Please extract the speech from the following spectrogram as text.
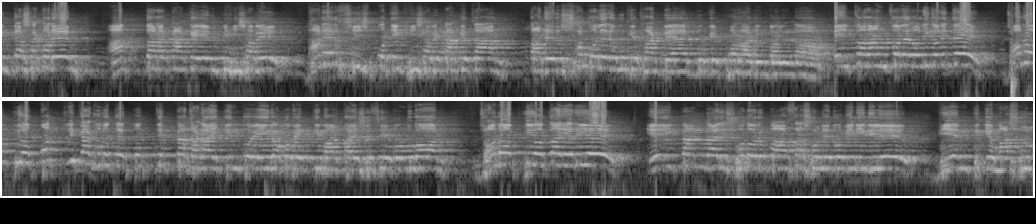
জিজ্ঞাসা করেন, আপনারা কাকে এমপি হিসাবে শীষ প্রতীক হিসাবে কাকে চান? তাদের সকলের মুখে থাকবে অ্যাডভোকেট ফরহাদ ইকবালের নাম এই চরাঞ্চলের অলিগলিতে জনপ্রিয় পত্রিকাগুলোতে প্রত্যেকটা জায়গায় কিন্তু এই রকম একটি বার্তা এসেছে, বন্ধুগণ। জনপ্রিয়তা এড়িয়ে এই টাঙ্গাইল সদর পাঁচ আসনে নমিনি দিলে বিএনপিকে মাসুল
